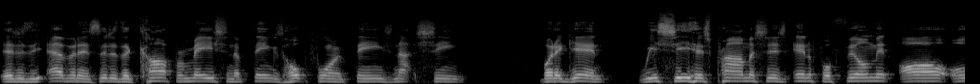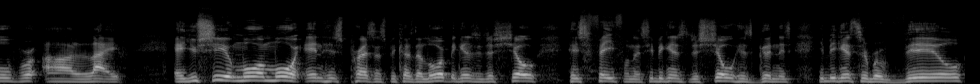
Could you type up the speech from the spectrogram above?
It is the evidence. It is the confirmation of things hoped for and things not seen. But again, we see his promises in fulfillment all over our life. And you see it more and more in his presence because the Lord begins to just show his faithfulness. He begins to show his goodness. He begins to reveal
